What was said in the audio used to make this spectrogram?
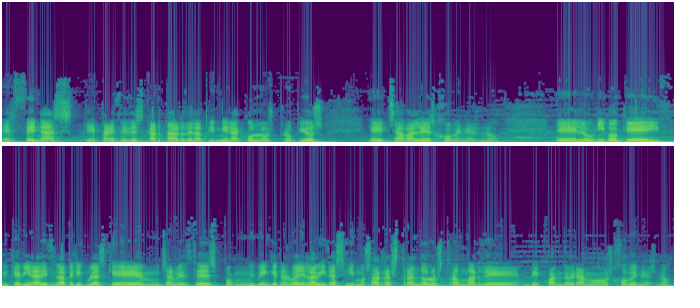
escenas que parece descartar de la primera con los propios eh, chavales jóvenes, ¿no? Eh, lo único que, que, viene a decir la película es que muchas veces, por muy bien que nos vaya en la vida, seguimos arrastrando los traumas de, cuando éramos jóvenes, ¿no?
